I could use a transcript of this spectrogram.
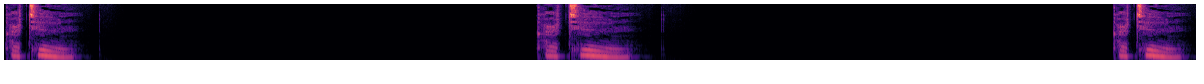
cartoon. Cartoon. Cartoon.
